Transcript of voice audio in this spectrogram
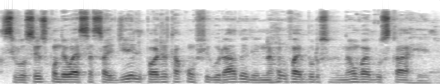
se você esconder o SSID, ele pode estar configurado, ele não vai, não vai buscar a rede.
